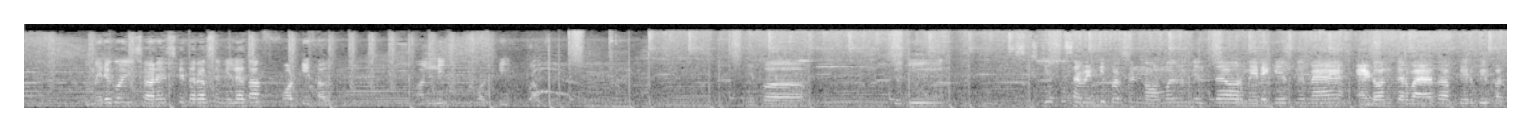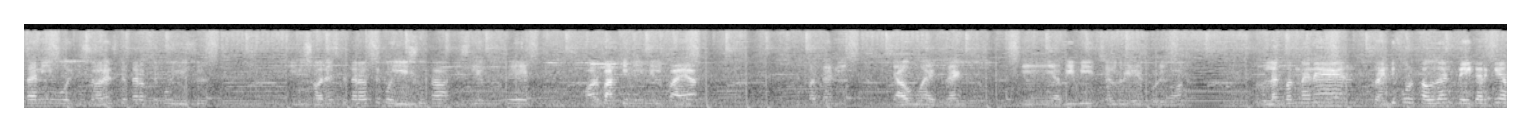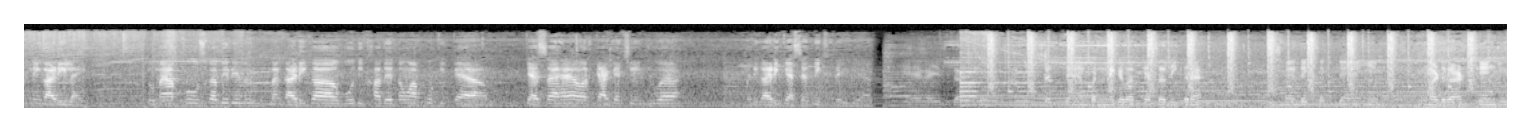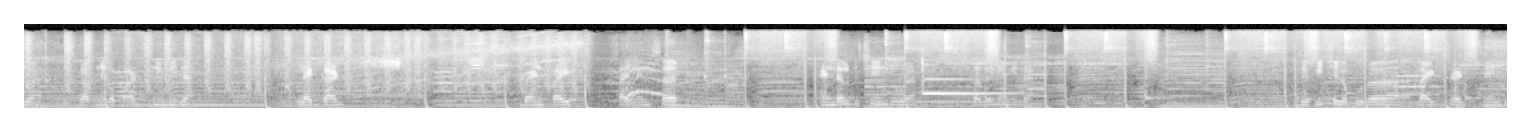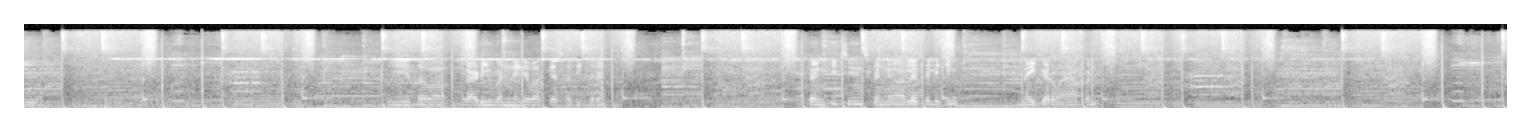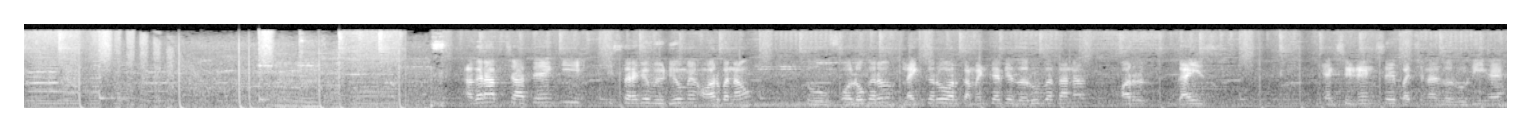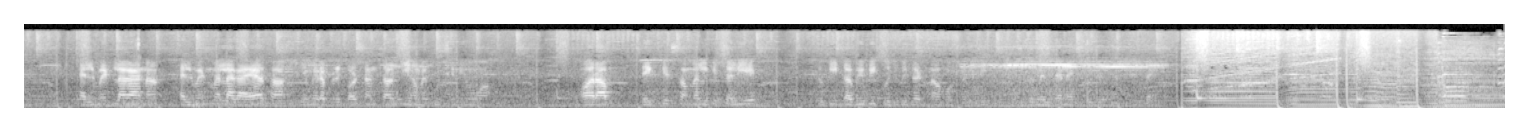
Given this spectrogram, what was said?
तो मेरे को इंश्योरेंस की तरफ़ से मिला था forty thousand only forty thousand क्योंकि sixty two seventy percent normal में मिलता है और मेरे केस में मैं एड ऑन करवाया था, फिर भी पता नहीं वो इंश्योरेंस की तरफ़ से कोई इशू इंश्योरेंस की तरफ़ से कोई इशू था, इसलिए मुझे और बाकी नहीं मिल पाया। पता नहीं क्या हुआ एग्जैक्ट कि अभी भी चल रही है थोड़ी बहुत। तो लगभग मैंने ट्वेंटी फोर थाउज़ेंड पे करके अपनी गाड़ी लाई। तो मैं आपको उसका भी रिव्यू मैं गाड़ी का वो दिखा देता हूँ आपको कि क्या, कैसा है और क्या क्या चेंज हुआ है। मेरी गाड़ी कैसे दिख रही है? देख सकते हैं, बनने के बाद कैसा दिख रहा है। इसमें देख सकते हैं, ये मड गार्ड चेंज हुआ है इसका अपने को पार्ट्स नहीं मिला। Leg guard band pipe silencer handle भी चेंज हुआ है, उसका भी नहीं मिला। ये पीछे का पूरा लाइट सेट चेंज हुआ तो ये दवा गाड़ी बनने के बाद कैसा दिख रहा है। टंकी चेंज करने वाले थे, लेकिन नहीं करवाए अपन। अगर आप चाहते हैं कि इस तरह के वीडियो में और बनाऊँ तो फॉलो करो लाइक करो और कमेंट करके ज़रूर बताना। और गाइस एक्सीडेंट से बचना ज़रूरी है। हेलमेट लगाना हेलमेट में लगाया था, ये मेरा प्रिकॉशन था कि हमें कुछ नहीं हुआ। और आप देख के संभल के चलिए। क्योंकि कभी भी कुछ भी घटना हो सकती है। तो मिलते हैं नेक्स्ट वीडियो में। Thank you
